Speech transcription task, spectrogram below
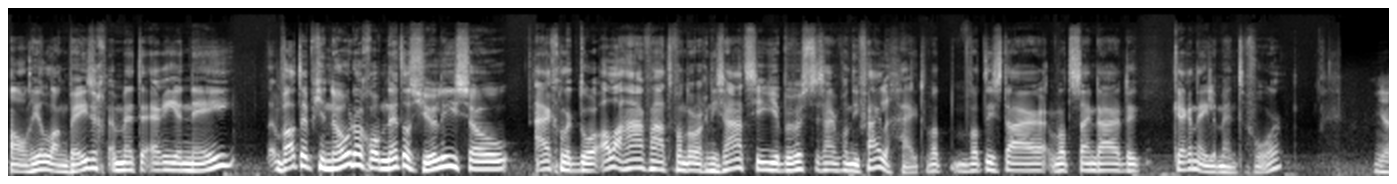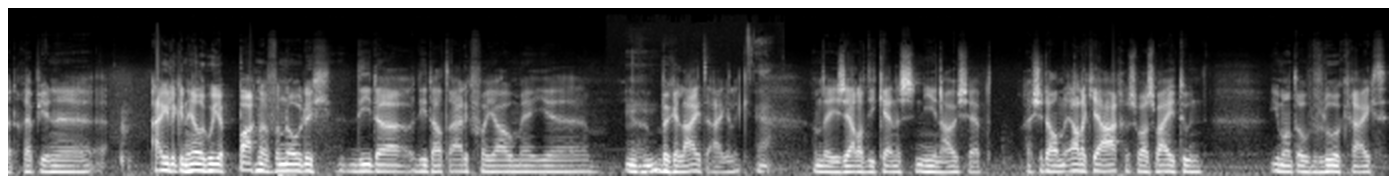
al heel lang bezig met de RINE. Wat heb je nodig om net als jullie zo eigenlijk door alle haarvaten van de organisatie je bewust te zijn van die veiligheid? Wat, wat, is daar, wat zijn daar de kernelementen voor? Ja, daar heb je een, uh, eigenlijk een hele goede partner voor nodig die, daar, die dat eigenlijk voor jou mee uh, begeleidt eigenlijk. Ja. Omdat je zelf die kennis niet in huis hebt. Als je dan elk jaar, zoals wij toen, iemand over de vloer krijgt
